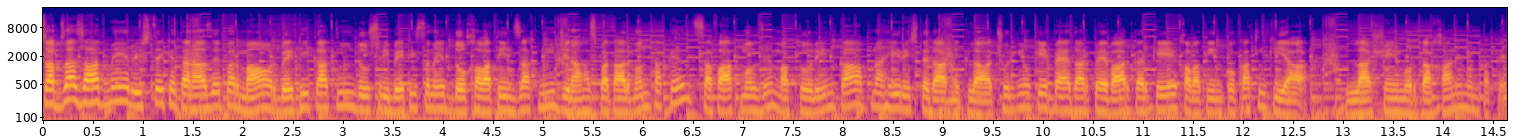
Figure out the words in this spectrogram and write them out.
سبزہ زاد میں رشتے کے تنازع پر ماں اور بیٹی قتل دوسری بیٹی سمیت دو خواتین زخمی جنا ہسپتال منتقل، صفاق ملزم مقتولین کا اپنا ہی رشتہ دار نکلا، چھریوں کے پیدار پیوار کر کے خواتین کو قتل کیا، لاشیں مردہ خانے منتقل۔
